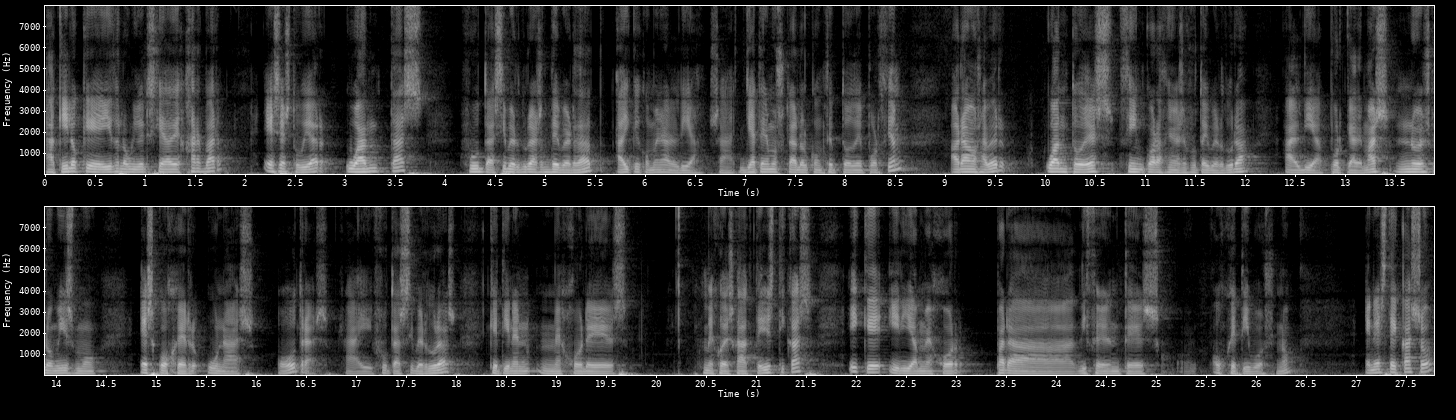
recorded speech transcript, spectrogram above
Aquí lo que hizo la Universidad de Harvard es estudiar cuántas frutas y verduras de verdad hay que comer al día. O sea, ya tenemos claro el concepto de porción. Ahora vamos a ver cuánto es 5 raciones de fruta y verdura al día, porque además no es lo mismo escoger unas u otras. hay frutas y verduras que tienen mejores, mejores características y que irían mejor para diferentes objetivos. ¿no? En este caso,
